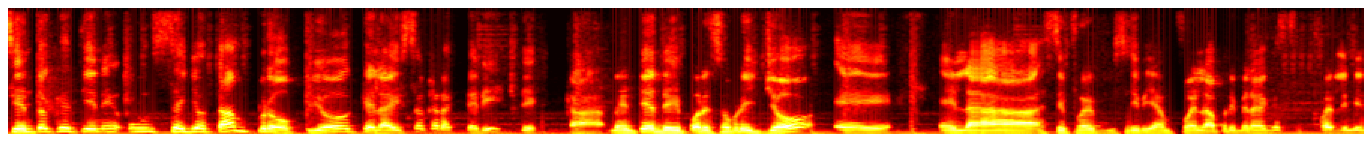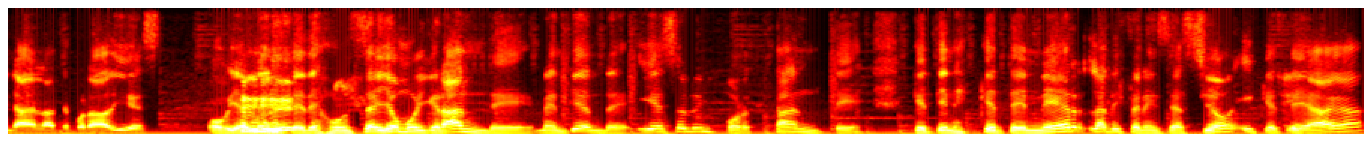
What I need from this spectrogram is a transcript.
siento que tiene un sello tan propio que la hizo característica, ¿me entiendes? Y por eso brilló eh, en la, si, fue, si bien fue la primera que se fue eliminada en la temporada 10, obviamente dejó un sello muy grande, ¿me entiendes? Y eso es lo importante, que tienes que tener la diferenciación y que Sí. te haga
